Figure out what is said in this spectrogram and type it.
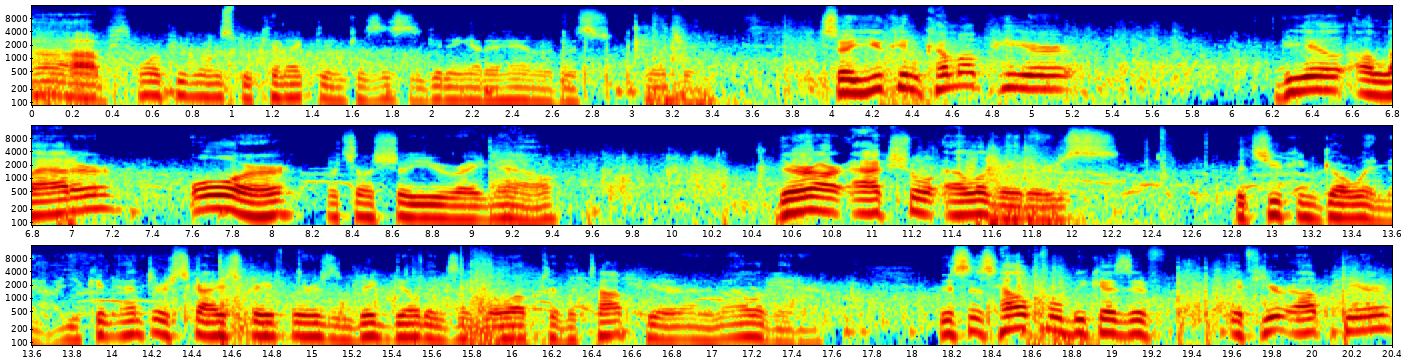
Ah, more people must be connecting because this is getting out of hand with this glitching. So you can come up here via a ladder or, which I'll show you right now, there are actual elevators that you can go in now. You can enter skyscrapers and big buildings and go up to the top here on an elevator. This is helpful because if, if you're up here,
